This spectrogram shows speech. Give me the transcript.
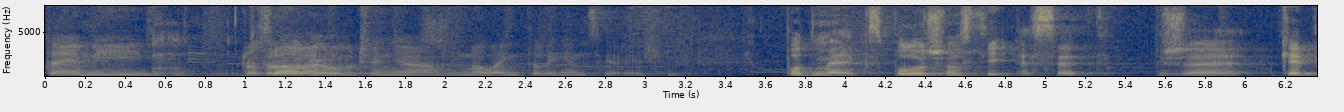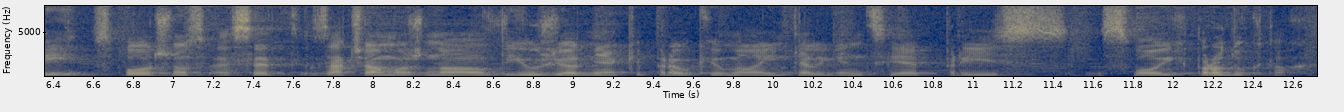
témy uh-huh, strojového učenia, umelej inteligencie rieši. Poďme k spoločnosti ESET, že kedy spoločnosť ESET začala možno využívať nejaké prvky umelej inteligencie pri svojich produktoch?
